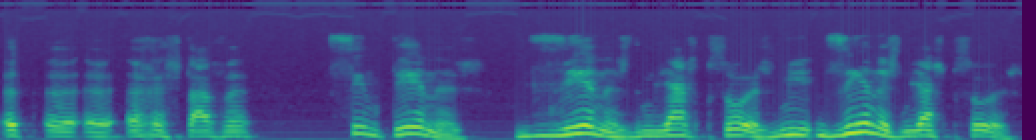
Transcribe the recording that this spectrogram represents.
a, a, a, arrastava centenas, dezenas de milhares de pessoas, dezenas de milhares de pessoas.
